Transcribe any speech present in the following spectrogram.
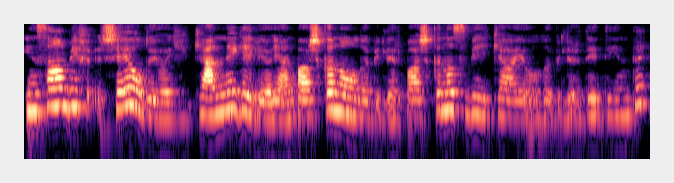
insan bir şey oluyor, kendine geliyor. Yani başka ne olabilir, başka nasıl bir hikaye olabilir dediğinde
